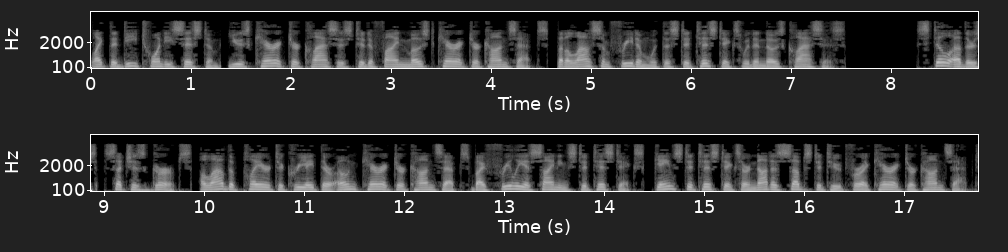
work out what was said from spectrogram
like the D20 system, use character classes to define most character concepts, but allow some freedom with the statistics within those classes. Still others, such as GURPS, allow the player to create their own character concepts by freely assigning statistics. Game statistics are not a substitute for a character concept.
